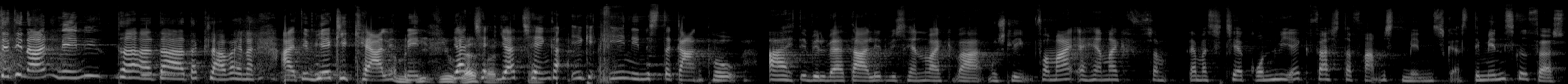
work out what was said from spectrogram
det er din egen mening, der, der, der klapper hende. Ej, det er virkelig kærligt Jamen, de- de jeg, tæ- jeg tænker ikke en eneste gang på, ej, det ville være dejligt, hvis Henrik var muslim. For mig er Henrik som lad mig citere Grundtvig, ikke? først og fremmest menneske. Altså det er mennesket først.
